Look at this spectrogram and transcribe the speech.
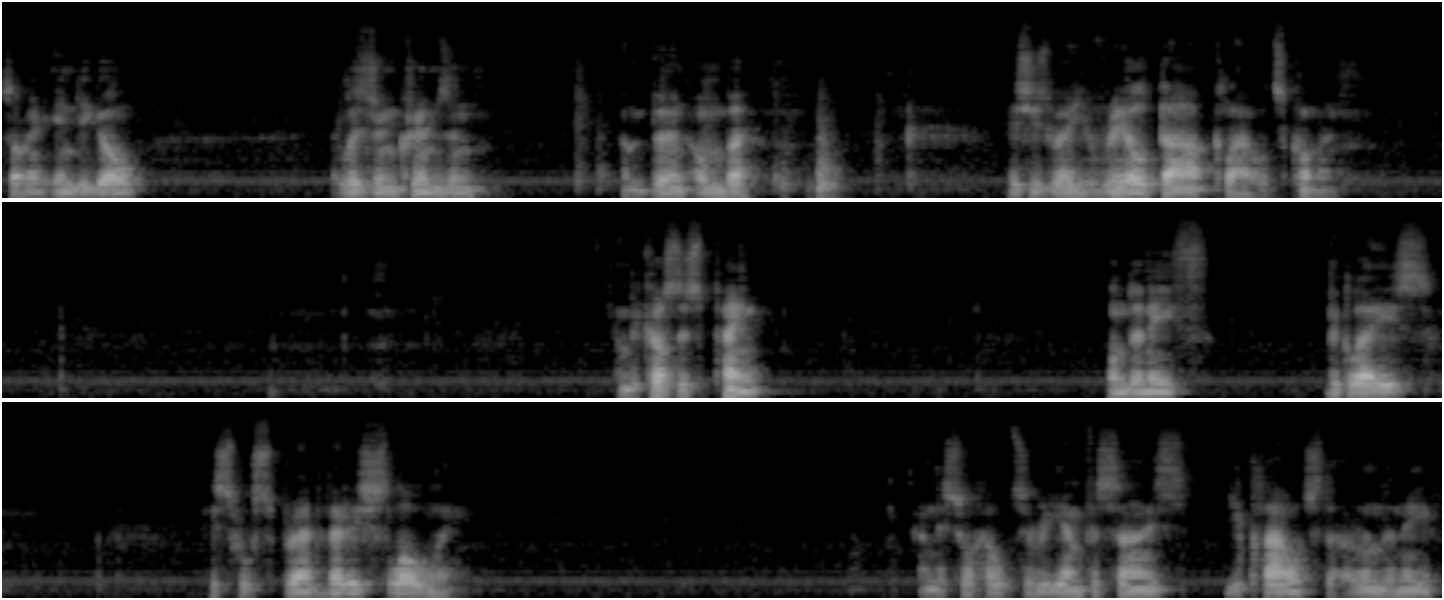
sorry, indigo, alizarin crimson and burnt umber, this is where your real dark clouds come in. And because there's paint underneath the glaze, this will spread very slowly. And this will help to re-emphasize your clouds that are underneath.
